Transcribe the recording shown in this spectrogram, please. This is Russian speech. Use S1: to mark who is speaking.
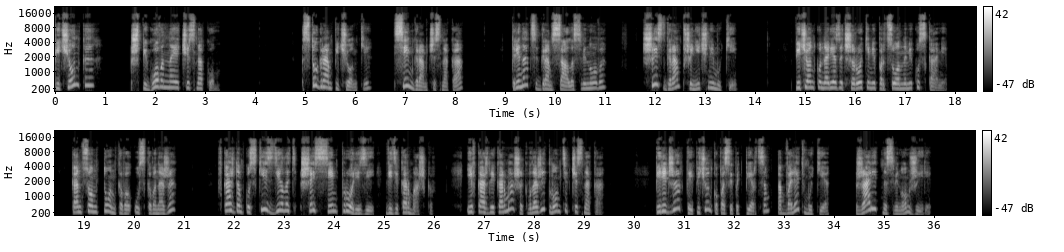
S1: Печенка, шпигованная чесноком. 100 грамм печенки, 7 грамм чеснока, 13 грамм сала свиного, 6 грамм пшеничной муки. Печенку нарезать широкими порционными кусками. Концом тонкого узкого ножа в каждом куске сделать 6-7 прорезей в виде кармашков и в каждый кармашек вложить ломтик чеснока. Перед жаркой печенку посыпать перцем, обвалять в муке, жарить на свином жире.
